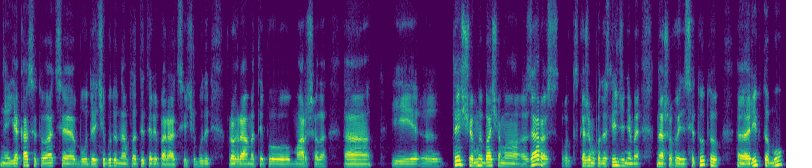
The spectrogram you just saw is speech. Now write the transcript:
яка ситуація буде, чи будуть нам платити репарації, чи буде програма типу Маршала. Е, І е, те, що ми бачимо зараз, от скажімо, по дослідженнями нашого інституту, е, рік тому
